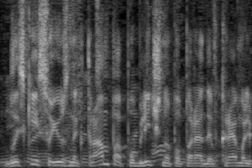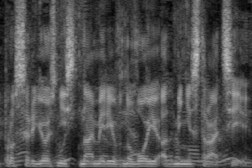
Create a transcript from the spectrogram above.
близький союзник Трампа, публічно попередив Кремль про серйозність намірів нової адміністрації.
